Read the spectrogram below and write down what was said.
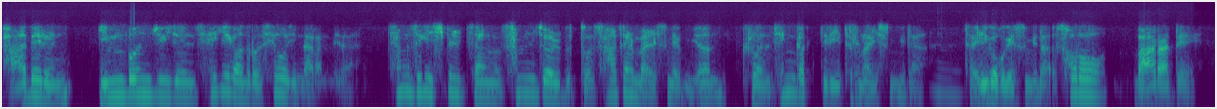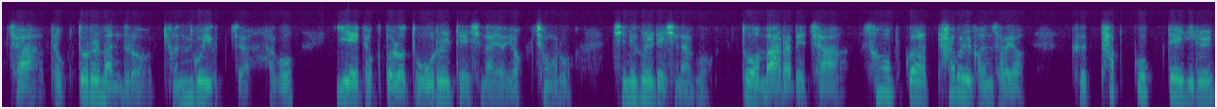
바벨은 인본주의적인 세계관으로 세워진 나라입니다. 창세기 11장 3절부터 4절 말씀에 보면 그런 생각들이 드러나 있습니다. 음. 자, 읽어보겠습니다. 서로 말하되 자 벽돌을 만들어 견고히 굽자 하고 이에 벽돌로 돌을 대신하여 역청으로 진흙을 대신하고 또 말하되 자 성읍과 탑을 건설하여 그 탑 꼭대기를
